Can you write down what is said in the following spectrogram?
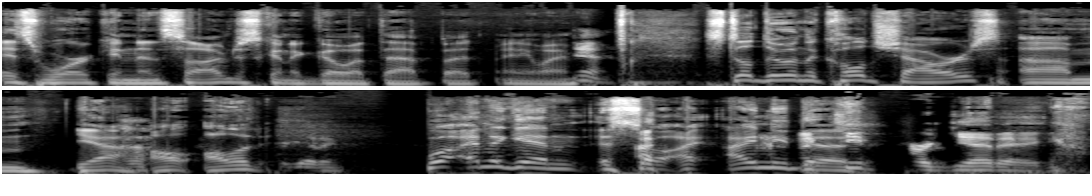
it's working, and so I'm just going to go with that. But anyway, Yeah. still doing the cold showers. Um, yeah, I'll. I'll well, and again, so I, I need to. Keep forgetting.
